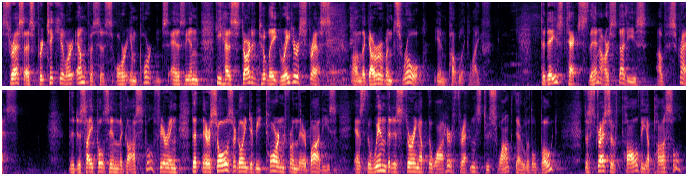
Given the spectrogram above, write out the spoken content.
Stress as particular emphasis or importance, as in, he has started to lay greater stress on the government's role in public life. Today's texts, then, are studies of stress. The disciples in the gospel, fearing that their souls are going to be torn from their bodies as the wind that is stirring up the water threatens to swamp their little boat. The stress of Paul the apostle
